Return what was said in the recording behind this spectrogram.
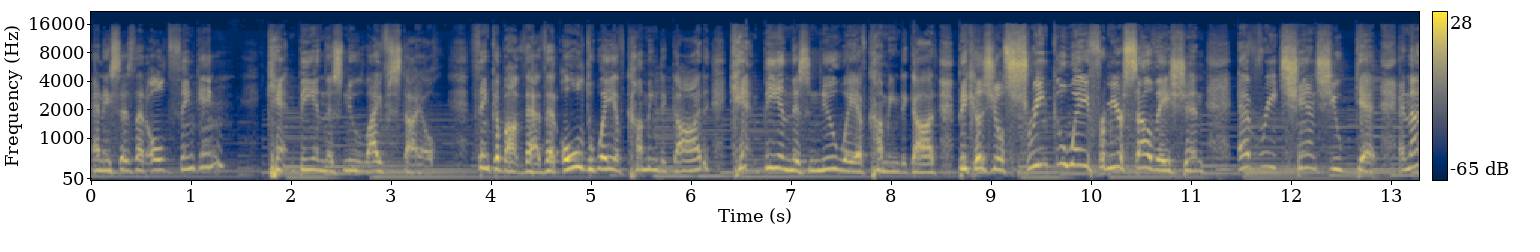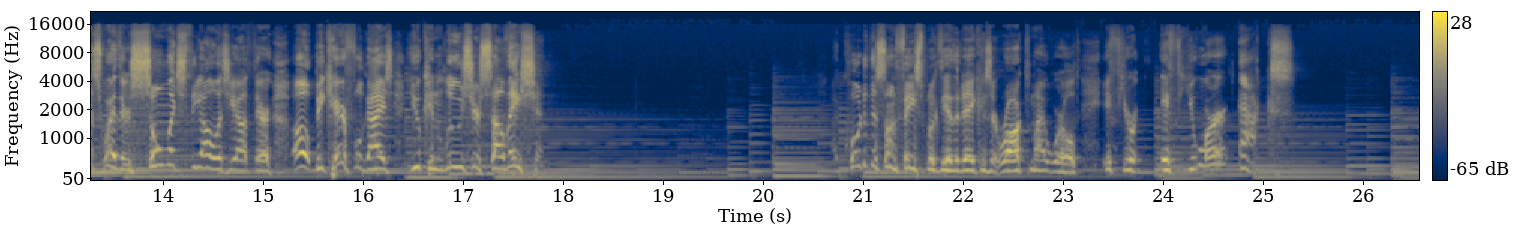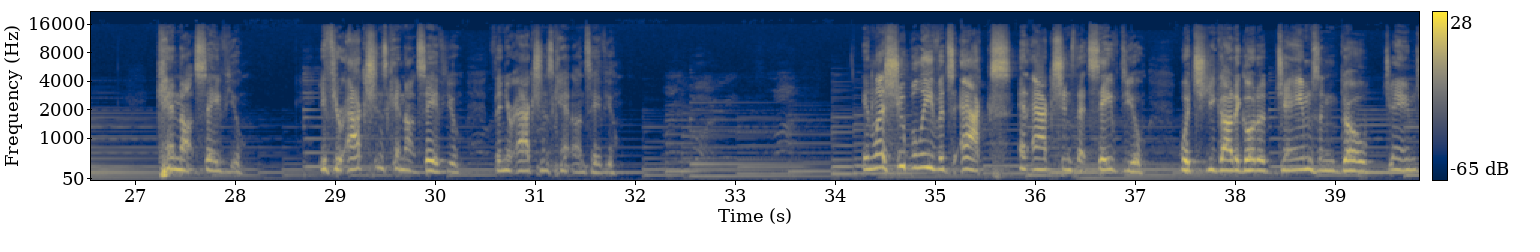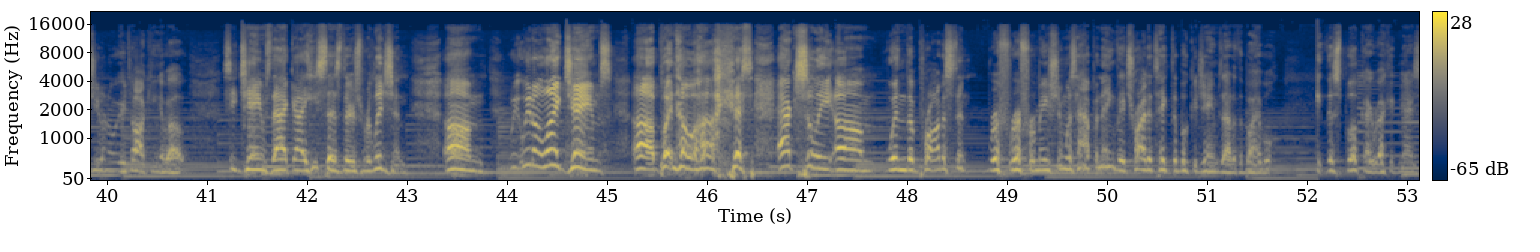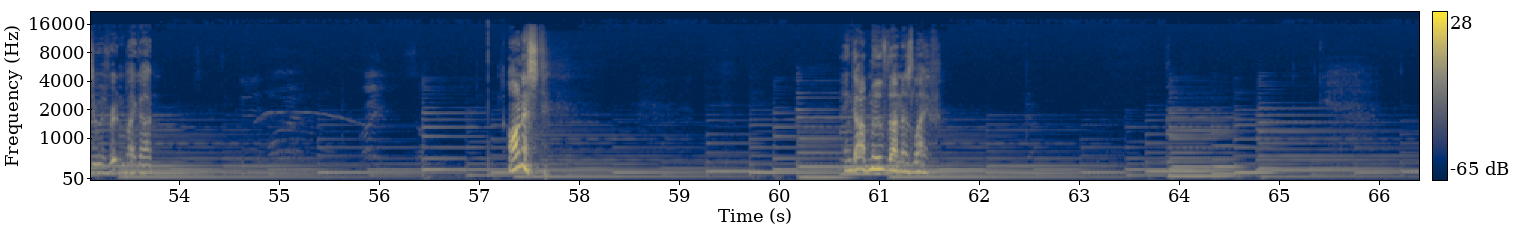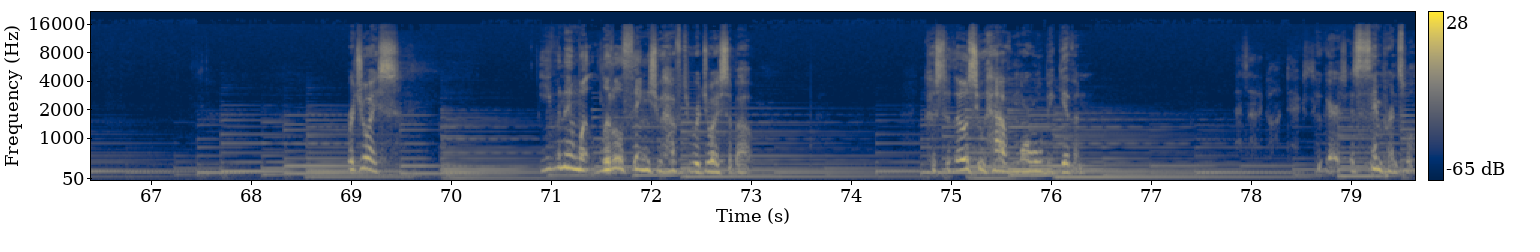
And he says that old thinking, can't be in this new lifestyle. Think about that. That old way of coming to God can't be in this new way of coming to God because you'll shrink away from your salvation every chance you get. And that's why there's so much theology out there. Oh, be careful, guys, you can lose your salvation. I quoted this on Facebook the other day because it rocked my world. If your if your acts cannot save you, if your actions cannot save you, then your actions can't unsave you. Unless you believe it's acts and actions that saved you, which you got to go to James and go, James, you don't know what you're talking about. See, James, that guy, he says there's religion. Um, we, we don't like James, uh, but no, uh, yes, actually, um, when the Protestant Reformation was happening, they tried to take the book of James out of the Bible. This book, I recognize it was written by God. Honest. And God moved on his life. Rejoice. Even in what little things you have to rejoice about. Because to those who have, more will be given. That's out of context. Who cares? It's the same principle.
